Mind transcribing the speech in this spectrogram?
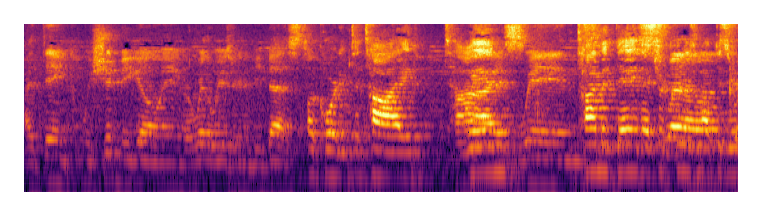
I think we should be going or where the waves are going to be best. according to tide, Tide, winds, wind, time of day that you're swell, cruising up to do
